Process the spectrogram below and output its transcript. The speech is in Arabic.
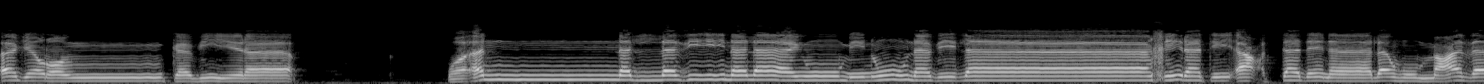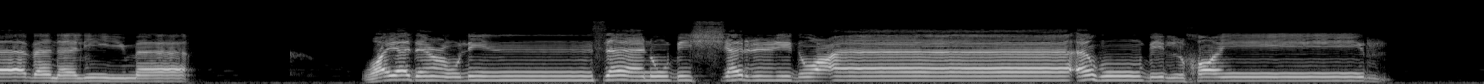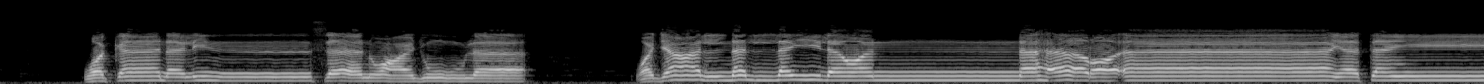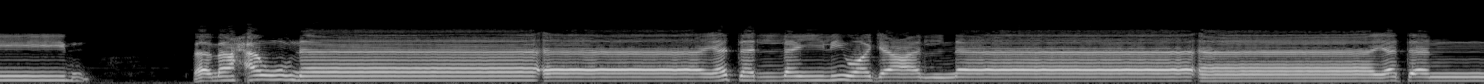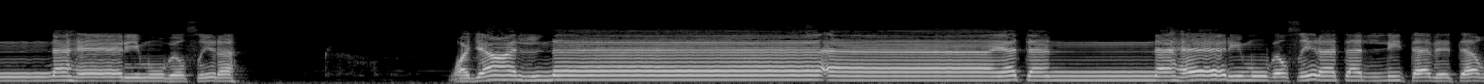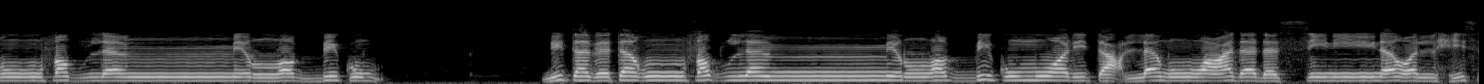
اجرا كبيرا. وأن الذين لا يؤمنون بالآخرة أعتدنا لهم عذابا اليما. ويدعو الإنسان بالشر دعاءه بالخير. وكان الإنسان عجولا وجعلنا الليل والنهار آيتين فمحونا آية الليل وجعلنا آية النهار مبصرة وجعلنا آية النهار مبصرة لتبتغوا فضلا من ربكم ۖ لتبتغوا فضلا من ربكم ولتعلموا عدد السنين والحساب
